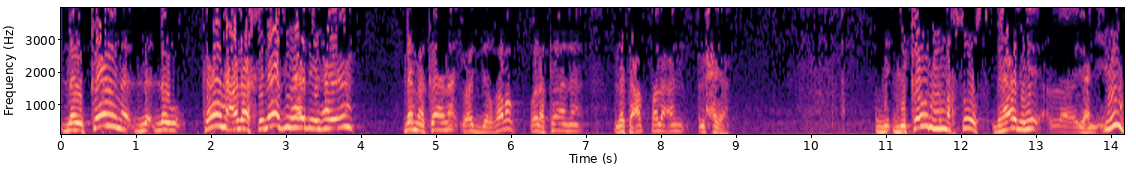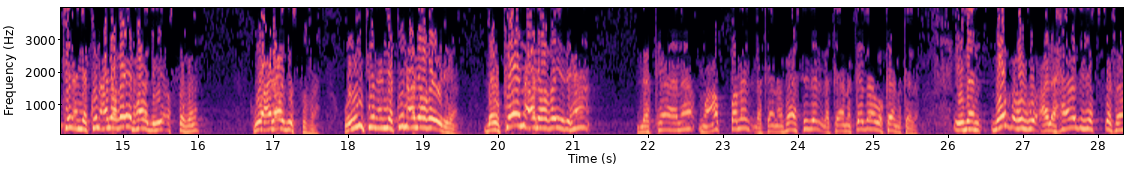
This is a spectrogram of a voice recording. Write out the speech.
لو كان لو كان على خلاف هذه الهيئة لما كان يؤدي الغرض ولا كان لتعطل عن الحياة. لكونه مخصوص بهذه يعني يمكن أن يكون على غير هذه الصفة هو على هذه الصفة ويمكن أن يكون على غيرها. لو كان على غيرها لكان معطلا لكان فاسدا لكان كذا وكان كذا. إذا وضعه على هذه الصفة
